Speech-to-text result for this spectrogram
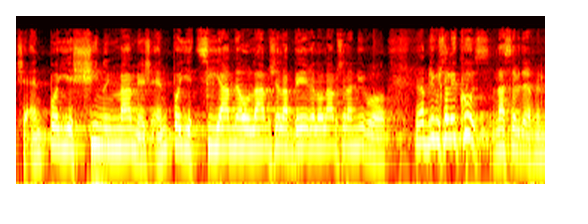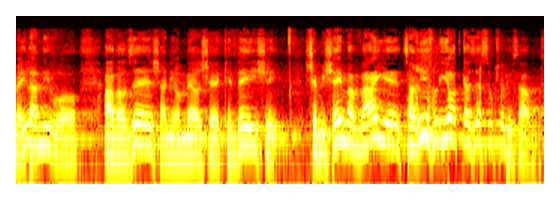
שאין פה שינוי ממש, אין פה יציאה מעולם של הבר אל עולם של הניברו, זה בלי גוש הליכוס, נעשה בדרך ממילא הניברו, אבל זה שאני אומר שכדי ש... שמשם הוואי צריך להיות כזה סוג של עיסאוווס.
